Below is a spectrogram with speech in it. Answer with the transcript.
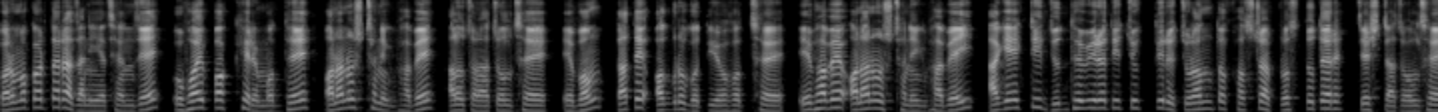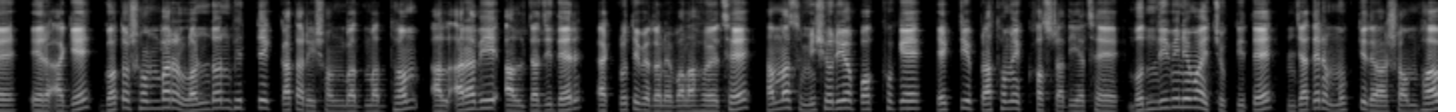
কর্মকর্তারা জানিয়েছেন যে উভয় পক্ষের মধ্যে অনানুষ্ঠানিকভাবে আলোচনা চলছে এবং Então, তাতে অগ্রগতিও হচ্ছে। এভাবে অনানুষ্ঠানিকভাবেই আগে একটি যুদ্ধবিরতি চুক্তির চূড়ান্ত খসড়া প্রস্তুতের চেষ্টা চলছে। এর আগে গত সোমবার লন্ডন ভিত্তিক কাতারি সংবাদ মাধ্যম আল আরাবি আল জাজিদের এক প্রতিবেদনে বলা হয়েছে, হামাস মিশরীয় পক্ষকে একটি প্রাথমিক খসড়া দিয়েছে। বন্দি বিনিময় চুক্তিতে যাদের মুক্তি দেওয়া সম্ভব,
